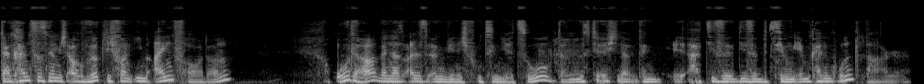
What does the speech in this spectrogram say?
Dann kannst du es nämlich auch wirklich von ihm einfordern. Oder wenn das alles irgendwie nicht funktioniert so, dann müsst ihr euch, dann hat diese, diese Beziehung eben keine Grundlage.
